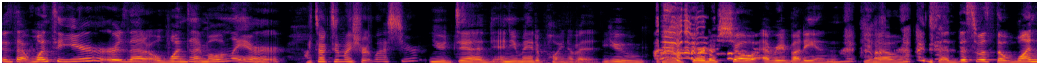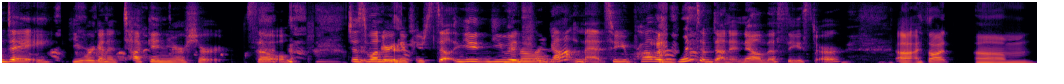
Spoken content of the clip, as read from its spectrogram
is that once a year or is that a one time only or I tucked in my shirt last year? You did, and you made a point of it. You made sure to show everybody and you know said this was the one day you were gonna tuck in your shirt. So just wondering if you're still you you, you had know, forgotten that. So you probably wouldn't have done it now this Easter. Uh, I thought um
